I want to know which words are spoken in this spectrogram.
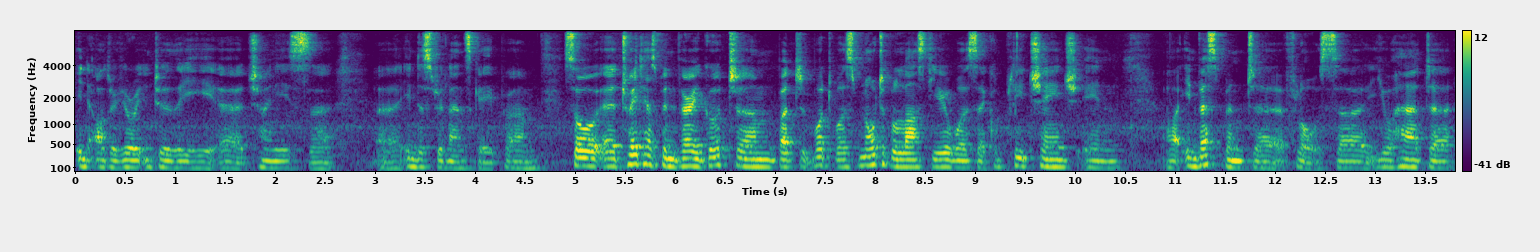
in, out of Europe into the uh, Chinese uh, uh, industry landscape. Um, so uh, trade has been very good, um, but what was notable last year was a complete change in investment uh, flows. Uh, you had uh,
